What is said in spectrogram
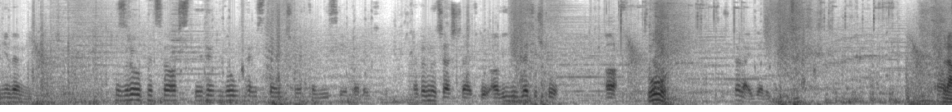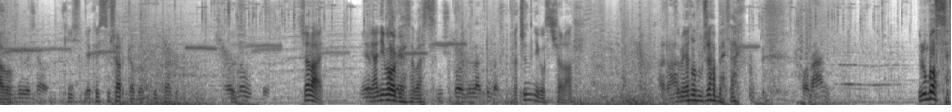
Nie wiem. Zróbmy coś z tym głupem, skończmy tę misję, podejdź. Na pewno trzeba strzelać tu. O, widzisz, leci szczur. O, U, strzelaj, dziadek. O, Brawo. coś Wyleciało. jakiś, jakaś suszarka do wyprawy. O, Coś. znowu szczur. Strzelaj. Ja nie mogę, zobacz. Musi powylatywać. Na czym do niego strzelasz? Rany, Zamianą żabę, tak? chorami. Lumosem.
